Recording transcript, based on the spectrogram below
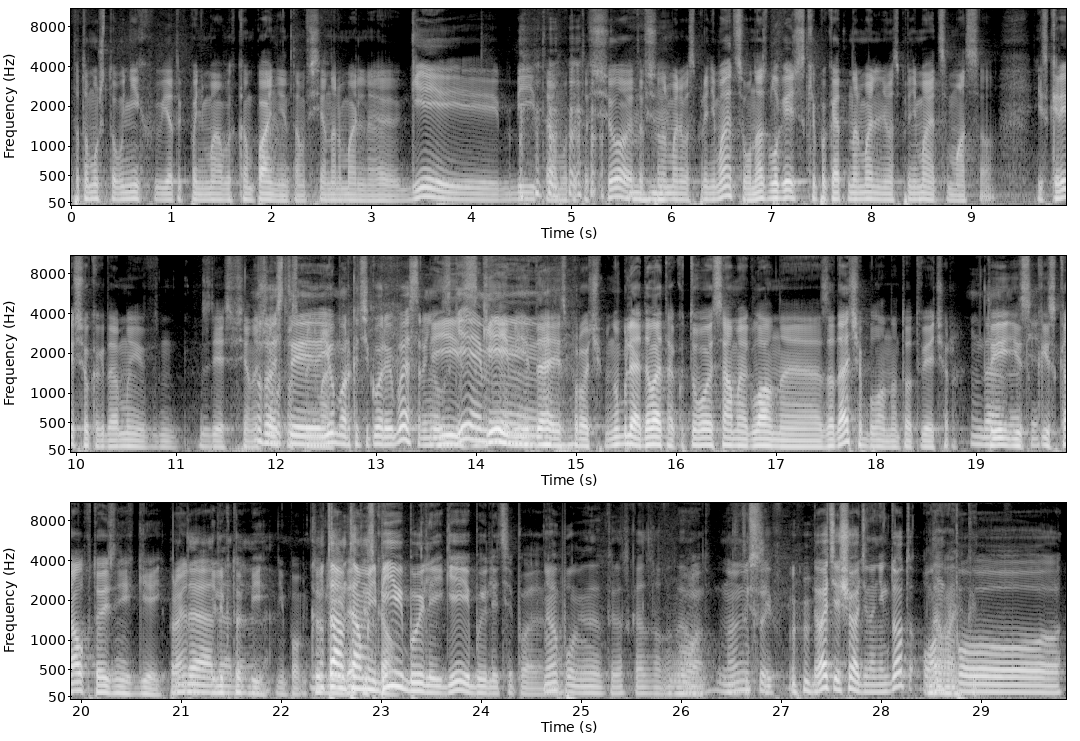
потому что у них, я так понимаю, в их компании там все нормально геи, би, там вот это все, это все нормально воспринимается. У нас в Благовещенске пока это нормально не воспринимается массово. И, скорее всего, когда мы здесь все Ну, начнем то есть ты юмор категории Б сравнил и с геями. с геями, да, и с прочими. Ну, бля, давай так, твоя самая главная задача была на тот вечер. Да, ты да, ис- окей. искал, кто из них гей, правильно? Да, Или да, кто да, би, да. не помню. Кто Ну, гей, там, да, там и искал? би были, и геи были, типа. Ну, я ну. помню, да, ты рассказывал. да. Вот. Ну, не Детектив. Давайте еще один анекдот. Он Давай. по...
